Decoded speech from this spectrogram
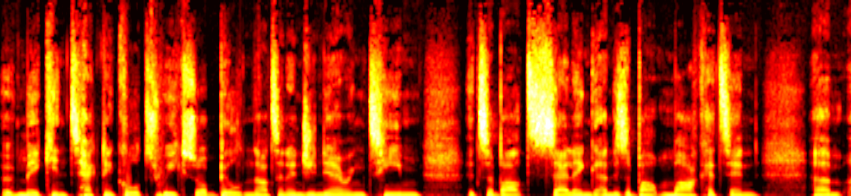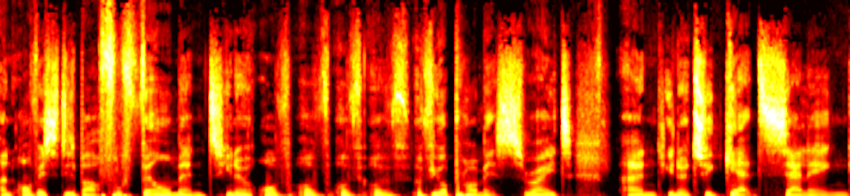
of making technical tweaks or building out an engineering team. It's about selling and it's about marketing um, and obviously it's about fulfillment you know of, of of of of your promise right? And you know to get selling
